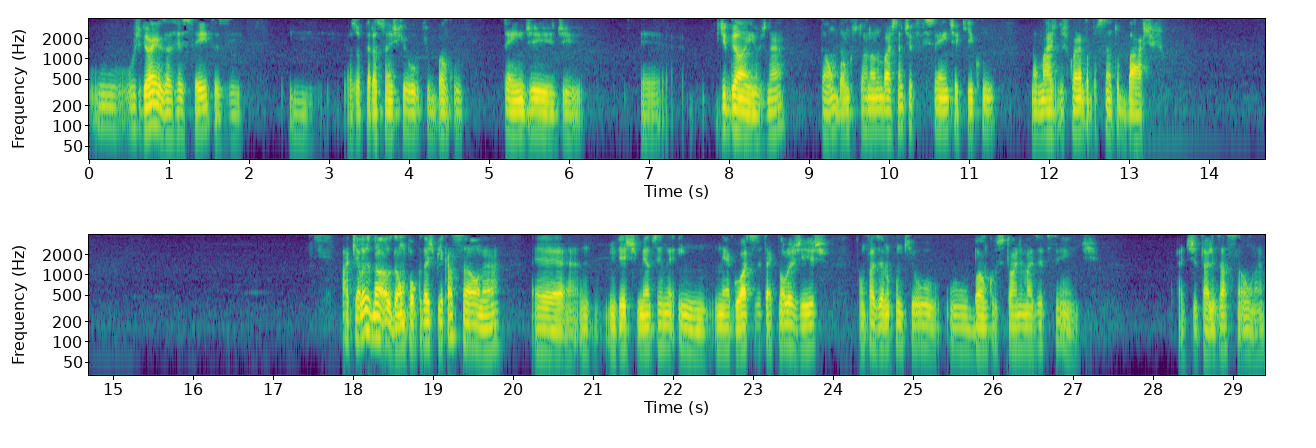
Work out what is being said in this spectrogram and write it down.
o, os ganhos, as receitas e, e, as operações que o, que o banco tem de, de, é, de ganhos, né? Então, o banco se tornando bastante eficiente aqui com na margem dos 40% baixo. Aqui elas dão, dão um pouco da explicação, né? É, investimentos em, em, negócios e tecnologias estão fazendo com que o, o, banco se torne mais eficiente. A digitalização, né?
